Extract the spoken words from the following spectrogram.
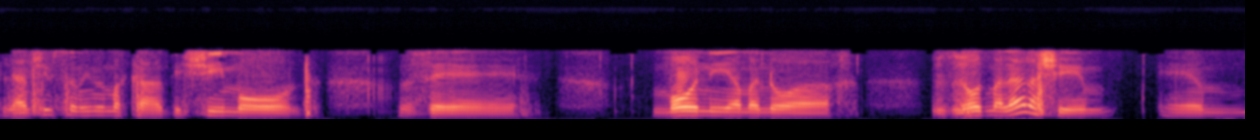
שלאנשים מסוימים במכבי, שמעון ומוני המנוח mm-hmm. ועוד מלא אנשים, הם,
